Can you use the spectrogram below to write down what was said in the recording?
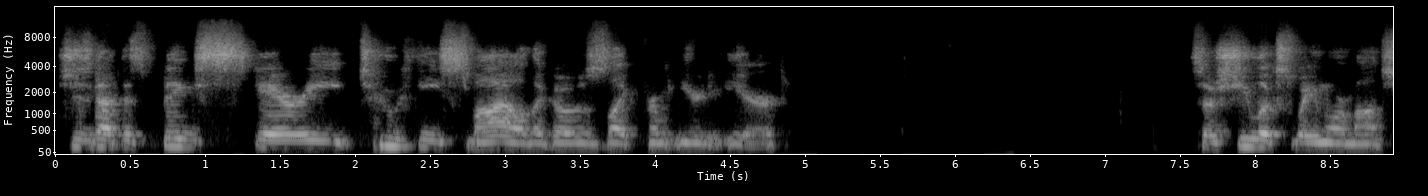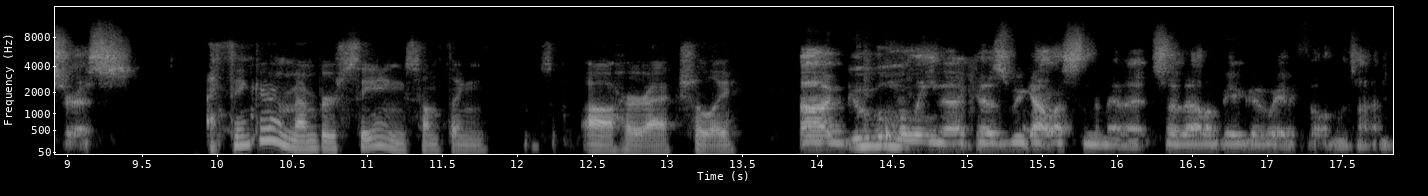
she's got this big, scary, toothy smile that goes like from ear to ear. So she looks way more monstrous. I think I remember seeing something uh her actually. Uh, Google Mileena because we got less than a minute, so that'll be a good way to fill in the time.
